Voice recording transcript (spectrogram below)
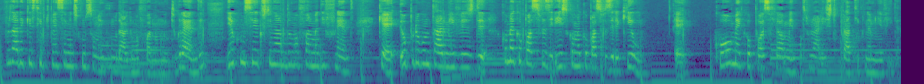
A verdade é que esse tipo de pensamentos começou a me incomodar de uma forma muito grande e eu comecei a questionar-me de uma forma diferente, que é eu perguntar-me em vez de como é que eu posso fazer isto, como é que eu posso fazer aquilo, é como é que eu posso realmente tornar isto prático na minha vida.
